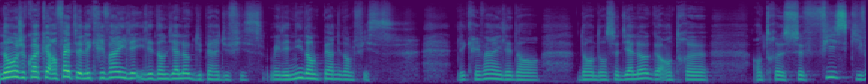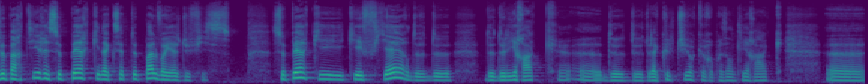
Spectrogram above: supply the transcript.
Non, je crois qu'en fait, l'écrivain, il est, il est dans le dialogue du père et du fils. Mais il est ni dans le père ni dans le fils. L'écrivain, il est dans, dans, dans ce dialogue entre, entre ce fils qui veut partir et ce père qui n'accepte pas le voyage du fils ce père qui, est fier de, de, l'Irak, euh, de, la culture que représente l'Irak, euh,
